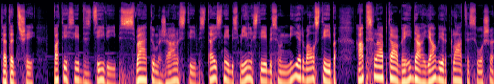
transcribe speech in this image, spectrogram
Tātad šī patiesības dzīvības, svētuma, žārastības, taisnības, mīlestības un miera valstība apslēptā veidā jau ir klātesoša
